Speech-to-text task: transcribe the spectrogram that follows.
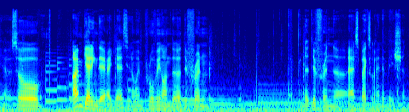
yeah, so I'm getting there, I guess. You know, improving on the different the different uh, aspects of animation.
